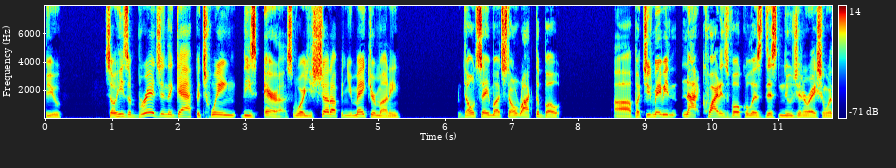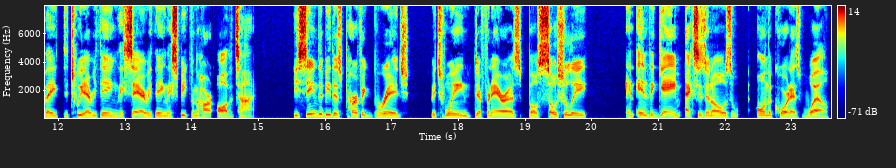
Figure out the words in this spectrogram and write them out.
you. So he's a bridge in the gap between these eras where you shut up and you make your money, don't say much, don't rock the boat, uh, but you maybe not quite as vocal as this new generation where they, they tweet everything, they say everything, they speak from the heart all the time. He seemed to be this perfect bridge between different eras, both socially and in the game, X's and O's on the court as well.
